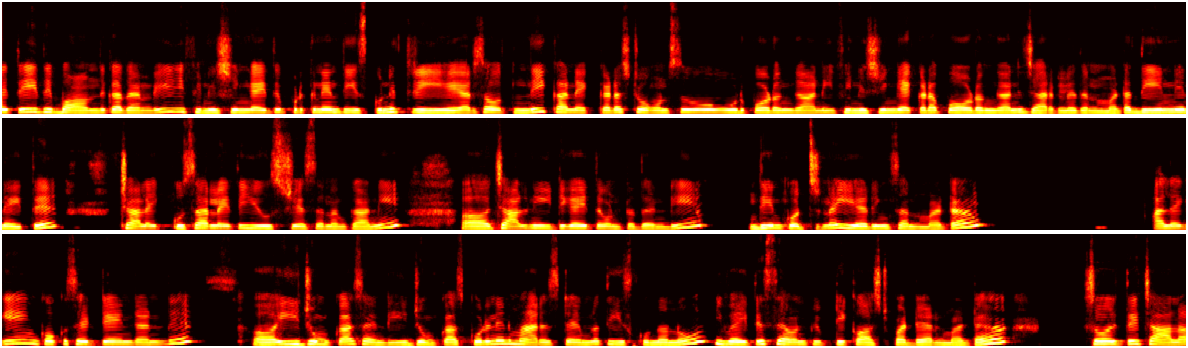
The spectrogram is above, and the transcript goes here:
అయితే ఇది బాగుంది కదండి. ఈ ఫినిషింగ్ అయితే ఇప్పటికి నేను తీసుకుని త్రీ ఇయర్స్ అవుతుంది. కానీ ఎక్కడ స్టోన్స్ ఊడిపోవడం కానీ ఫినిషింగ్ ఎక్కడ పోవడం కానీ జరగలేదు అనమాట దీన్ని నేనైతే చాలా ఎక్కువ సార్లు అయితే యూస్ చేశాను. కానీ చాలా నీట్గా అయితే ఉంటుందండి. దీనికి వచ్చిన ఇయర్ రింగ్స్ అనమాట అలాగే ఇంకొక సెట్ ఏంటంటే ఈ జుమ్కాస్ అండి. ఈ జుమ్కాస్ కూడా నేను మ్యారేజ్ టైంలో తీసుకున్నాను. ఇవైతే సెవెన్ ఫిఫ్టీ కాస్ట్ పడ్డాయి అనమాట సో అయితే చాలా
